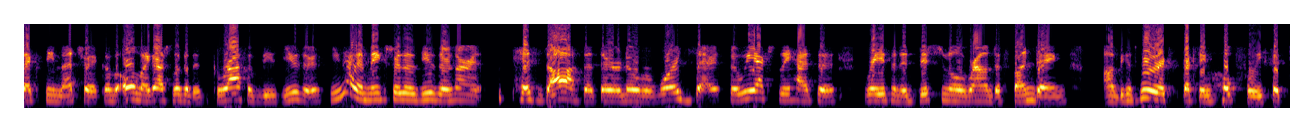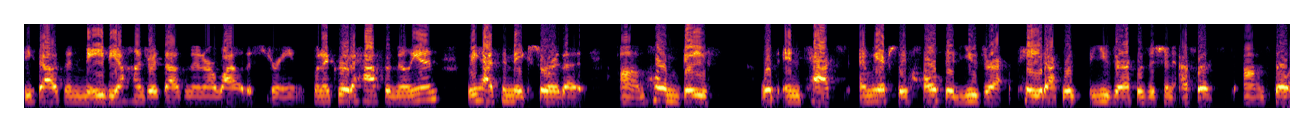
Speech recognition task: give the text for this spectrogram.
sexy metric of, oh my gosh, look at this graph of these users, you got to make sure those users aren't pissed off that there are no rewards there. So we actually had to raise an additional round of funding um, because we were expecting hopefully 50,000, maybe 100,000 in our wildest dreams. When it grew to half a million, we had to make sure that um, home base was intact, and we actually halted user paid user acquisition efforts. Um, so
